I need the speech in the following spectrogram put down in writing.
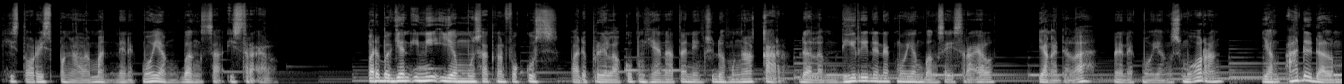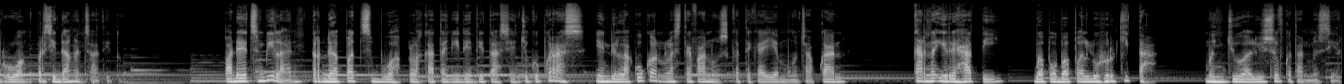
historis pengalaman nenek moyang bangsa Israel. Pada bagian ini ia memusatkan fokus pada perilaku pengkhianatan yang sudah mengakar dalam diri nenek moyang bangsa Israel yang adalah nenek moyang semua orang yang ada dalam ruang persidangan saat itu. Pada ayat 9 terdapat sebuah pelakatan identitas yang cukup keras yang dilakukan oleh Stefanus ketika ia mengucapkan, Karena iri hati, bapak-bapak luhur kita menjual Yusuf ke tanah Mesir,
